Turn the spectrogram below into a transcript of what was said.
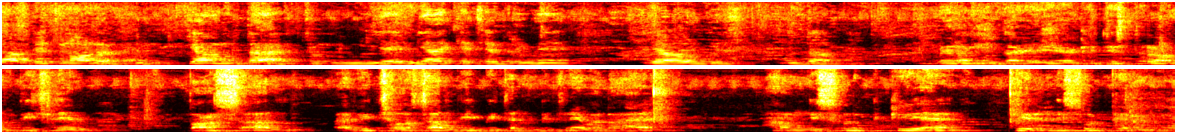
आप जो चुनाव लड़ रहे हैं क्या मुद्दा है? चुन- ये न्याय के क्षेत्र में या और कुछ मुद्दा मेरा मुद्दा यही है कि जिस तरह हम पिछले पाँच साल अभी छः साल भी बीतन बीतने वाला है हम निःशुल्क किए हैं फिर निःशुल्क करेंगे।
